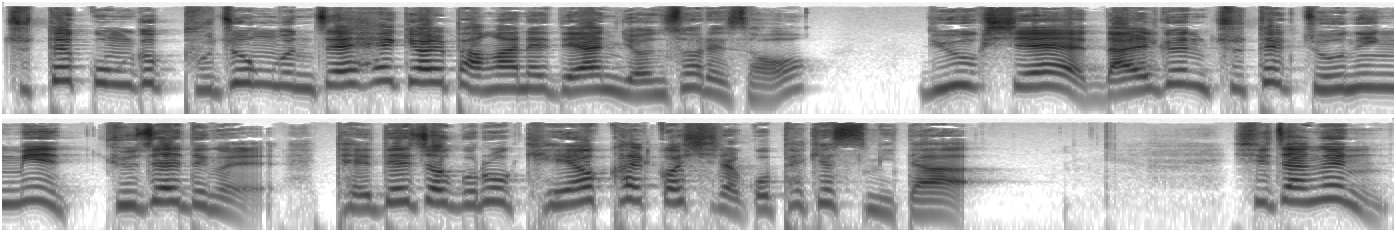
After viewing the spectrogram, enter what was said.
주택 공급 부족 문제 해결 방안에 대한 연설에서 뉴욕시의 낡은 주택 zoning 및 규제 등을 대대적으로 개혁할 것이라고 밝혔습니다. 시장은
